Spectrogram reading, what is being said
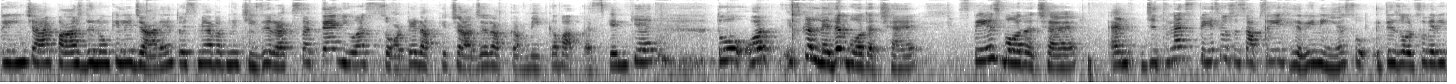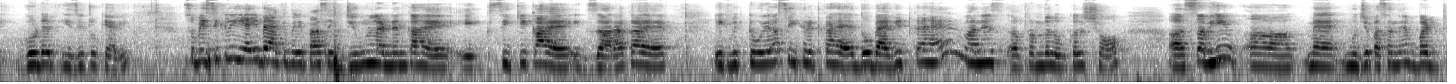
तीन, चार, पाँच दिनों के लिए जा रहे हैं तो इसमें आप अपनी चीज़ें रख सकते हैं। यू आर सॉर्टेड आपके चार्जर आपका मेकअप आपका स्किन केयर तो और इसका लेदर बहुत अच्छा है। स्पेस बहुत अच्छा है। एंड जितना स्पेस है, उस हिसाब से ये हैवी नहीं है। So it is also very good and easy to carry so basically यही बैग है मेरे पास। एक ड्यून लंडन का है, एक सीके का है, एक जारा का है। एक विक्टोरिया सीक्रेट का है दो बैगेट का है and one is from the local shop सभी uh, मैं मुझे पसंद है बट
